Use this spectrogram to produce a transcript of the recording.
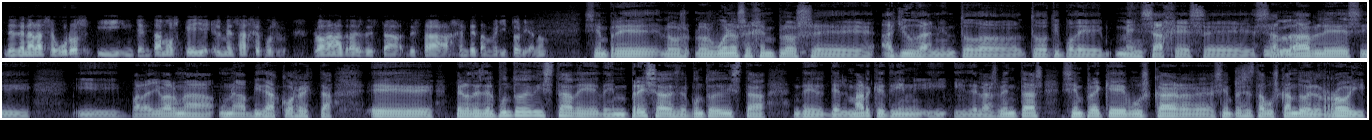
desde Nara Seguros y intentamos que el mensaje pues lo hagan a través de esta, de esta gente tan meritoria, ¿no? Siempre los, los buenos ejemplos eh, ayudan en todo, todo tipo de mensajes eh, saludables y, y para llevar una, una vida correcta. Eh, pero desde el punto de vista de, empresa, desde el punto de vista del marketing y, de las ventas, siempre hay que buscar, siempre se está buscando el ROI.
